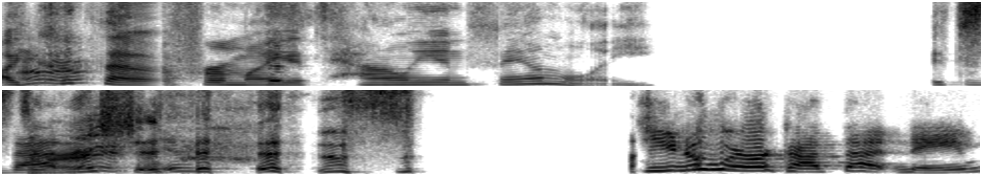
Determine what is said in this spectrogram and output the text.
I All cook right. that for my Italian family. It's that delicious. do you know where it got that name?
